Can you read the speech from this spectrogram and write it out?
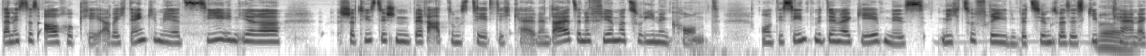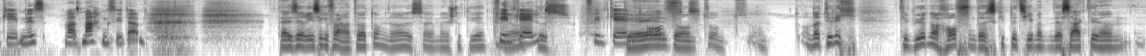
dann ist das auch okay. Aber ich denke mir jetzt, Sie in Ihrer statistischen Beratungstätigkeit, wenn da jetzt eine Firma zu Ihnen kommt und die sind mit dem Ergebnis nicht zufrieden, beziehungsweise es gibt Ja, ja. kein Ergebnis, was machen Sie dann? Da ist eine riesige Verantwortung, ne, das sagen meine Studierenden. Viel ja, Geld, Viel Geld, Geld oft. und, und, und, und natürlich, wir würden auch hoffen, dass es gibt jetzt jemanden, der sagt ihnen,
